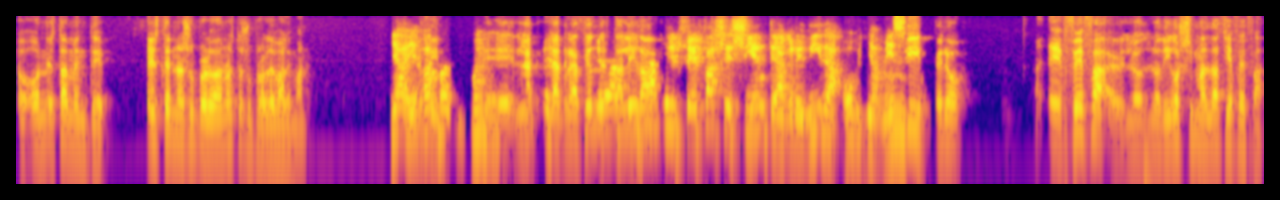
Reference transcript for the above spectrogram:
honestamente, este no es un problema nuestro, es un problema alemán. Ya, ya. Es decir, bueno. Eh, la, la creación de esta liga. El FIFA se siente agredida, obviamente. Sí, pero eh, FEFA, eh, lo, lo digo sin maldad hacia FEFA.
